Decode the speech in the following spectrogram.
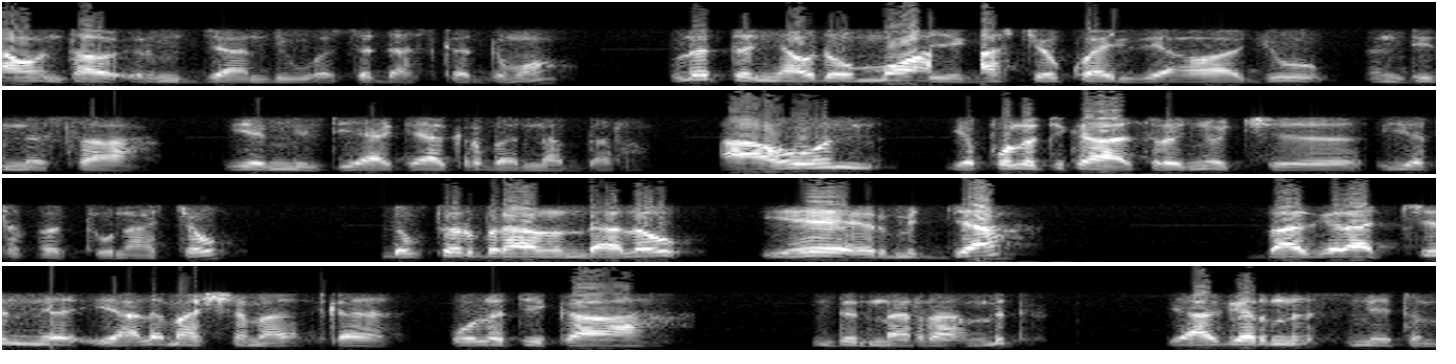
አዎንታዊ እርምጃ እንዲወሰድ አስቀድሞ፣ ሁለተኛው ደግሞ አስቸኳይ ጊዜ አዋጁ እንዲነሳ የሚል ጥያቄ አቅርበን ነበር። አሁን የፖለቲካ እስረኞች እየተፈቱ ናቸው። ዶክተር ብርሃኑ እንዳለው ይሄ እርምጃ በሀገራችን ያለማሸማቀ ፖለቲካ እንድናራምድ የሀገርነት ስሜትም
